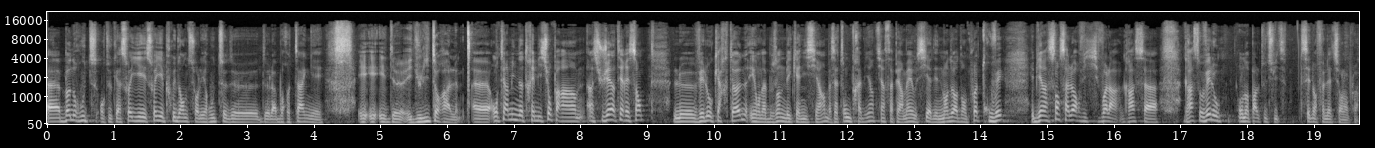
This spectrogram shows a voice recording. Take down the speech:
Euh, bonne route en tout cas. Soyez, soyez prudente sur les routes de, la Bretagne et, et, du littoral. Euh, on termine notre émission par un, sujet intéressant. Le vélo cartonne et on a besoin de mécaniciens. Bah, ça tombe très bien. Tiens, ça permet aussi à des demandeurs d'emploi de trouver eh bien, un sens à leur vie. Voilà, grâce, à, grâce au vélo. On en parle tout de suite. C'est dans Fenêtre sur l'emploi.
